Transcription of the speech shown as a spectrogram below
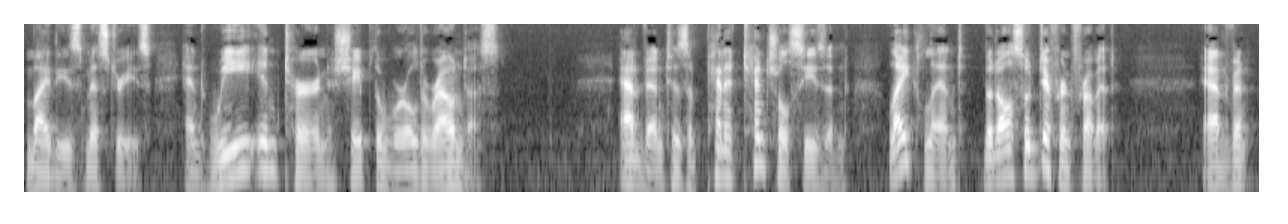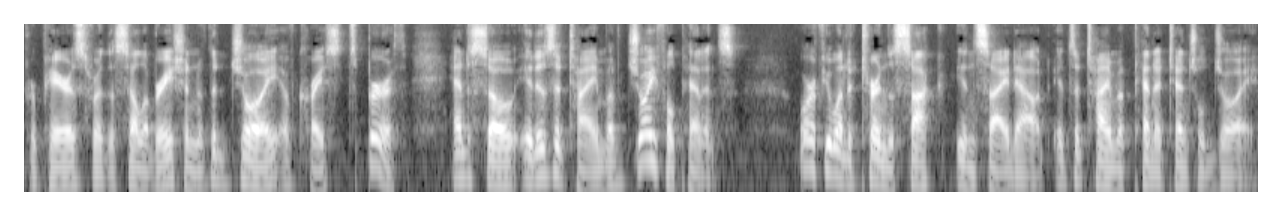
by these mysteries, and we, in turn, shape the world around us. Advent is a penitential season, like Lent, but also different from it. Advent prepares for the celebration of the joy of Christ's birth, and so it is a time of joyful penance. Or if you want to turn the sock inside out, it's a time of penitential joy.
